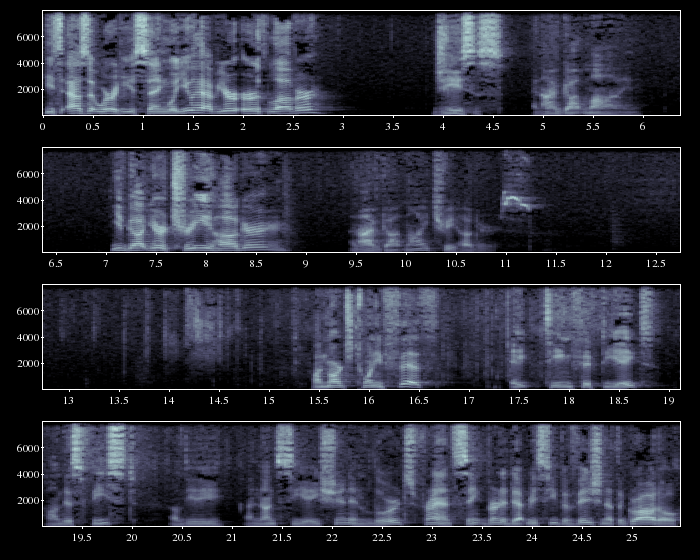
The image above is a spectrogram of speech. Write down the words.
he's, as it were, he's saying, Well, you have your earth lover, Jesus, and I've got mine. You've got your tree hugger, and I've got my tree huggers. On March 25th, 1858, on this feast of the Annunciation in Lourdes, France, St. Bernadette received a vision at the grotto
